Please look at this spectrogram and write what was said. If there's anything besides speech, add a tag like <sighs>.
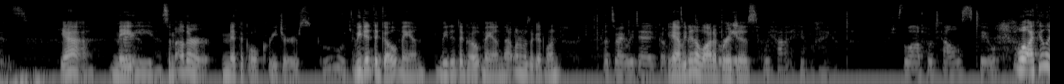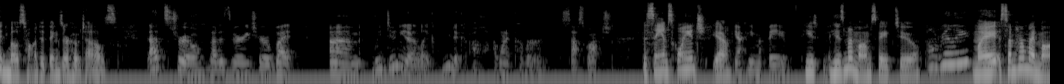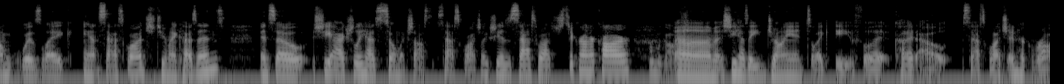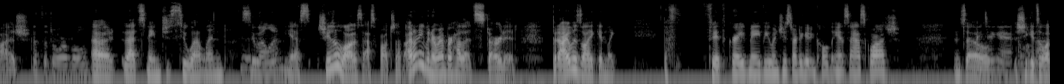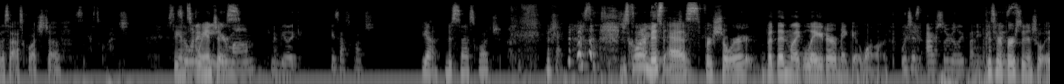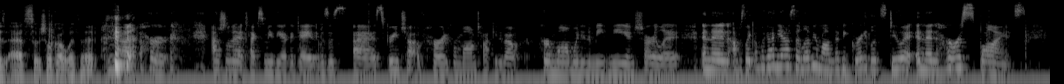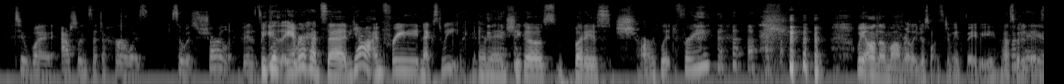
Yeah, maybe some other mythical creatures. Ooh, yeah. We did the Goat Man. We did the Goat Man. That one was a good one. That's right, we did. Go Yeah, we did a lot of But we- bridges. We, haven't. Yeah, I have done a lot of bridges. A lot of hotels too. Well, I feel like most haunted things are hotels. That's true. That is very true. But um, we do need to like we need to. Oh, I want to cover Sasquatch. The Sam Squanch, yeah, Yeah, he my fave. he's he's my mom's fave too. Oh really? My somehow my mom was like Aunt Sasquatch to my cousins, and so she actually has so much Sas- Sasquatch. Like she has a Sasquatch sticker on her car. Oh my gosh. Um, she has a giant like eight foot cut out Sasquatch in her garage. That's adorable. Uh, that's named Sue Ellen. Sue Ellen. Yes, she has a lot of Sasquatch stuff. I don't even remember how that started, but I was like in like fifth grade maybe when she started getting called Aunt Sasquatch, and so dig it. I she gets a lot of Sasquatch stuff. Sasquatch. So when I meet your mom, can I be like, "Hey Sasquatch"? Yeah, Miss Sasquatch. Okay. <laughs> Just call her Miss. S for short, but then like later make it long Which is actually really funny because her first initial is S, so she'll go with it. yeah, <laughs> her Ashlyn had texted me the other day, and it was a uh, screenshot of her and her mom talking about her mom wanting to meet me and Charlotte. And then I was like, "Oh my god, yes, I love your mom. That'd be great. Let's do it." And then her response to what Ashlyn said to her was, "So is Charlotte busy?" Because Amber had said, "Yeah, I'm free next week," and then she <laughs> goes, "But is Charlotte free?" <laughs> we all know mom really just wants to meet the baby. That's, That's what it is.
